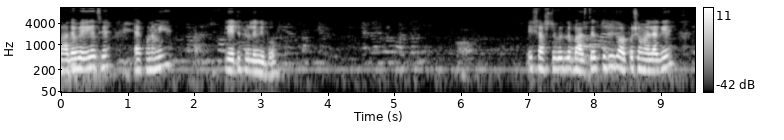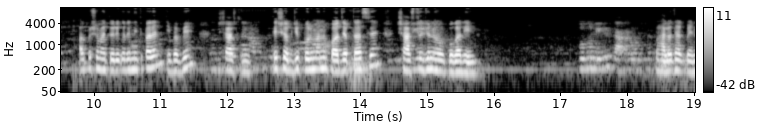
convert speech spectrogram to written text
ভাজা হয়ে গেছে, এখন আমি প্লেটে তুলে নেব। এই শাশুড়িগুলো ভাজতে খুবই অল্প সময় লাগে, অল্প সময় তৈরি করে নিতে পারেন। এভাবে শাশুড়িতে সবজির পরিমাণ পর্যাপ্ত আছে, স্বাস্থ্যের জন্য উপকারী। ভালো থাকবেন,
